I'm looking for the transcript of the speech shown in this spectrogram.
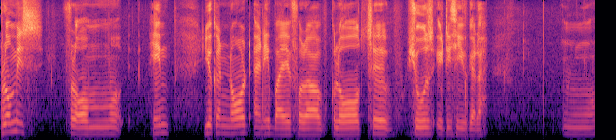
promise from him you cannot any buy for a clothes, shoes, etc. etc. Mm,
